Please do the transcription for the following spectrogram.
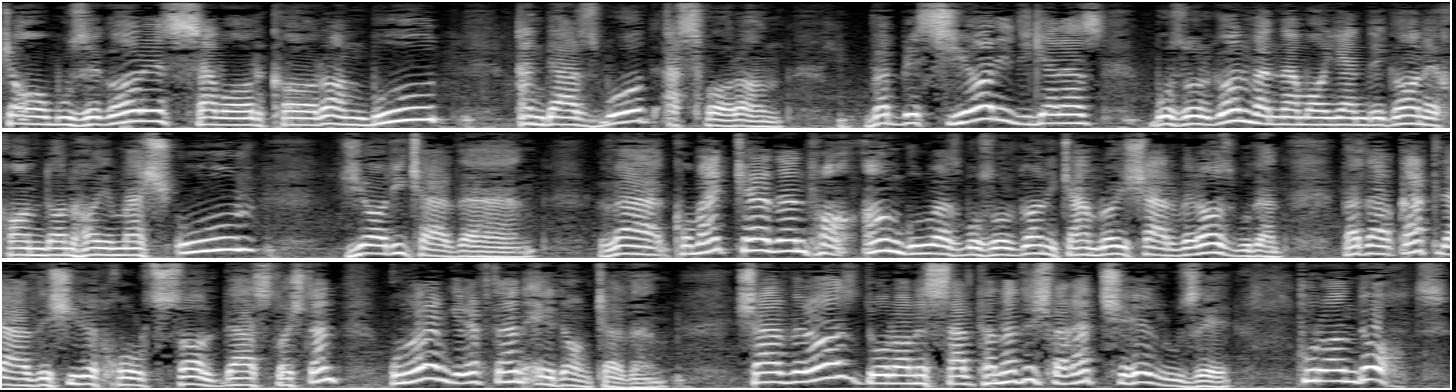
که آموزگار سوارکاران بود اندرز بود اسفاران و بسیاری دیگر از بزرگان و نمایندگان خاندانهای مشهور جاری کردند و کمک کردند تا آن گروه از بزرگانی که همراه شروراز بودند و در قتل اردشیر خردسال دست داشتند اونا هم گرفتن اعدام کردند. شروراز دوران سلطنتش فقط چهل روزه. پوراندخت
